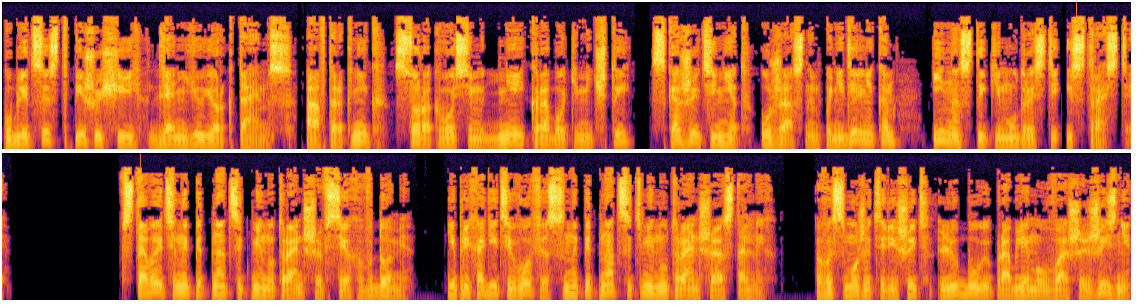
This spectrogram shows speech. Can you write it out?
публицист, пишущий для York Times, автор книг «48 дней к работе мечты», «Скажите нет ужасным понедельникам» и «На стыке мудрости и страсти». Вставайте на 15 минут раньше всех в доме и приходите в офис на 15 минут раньше остальных. Вы сможете решить любую проблему в вашей жизни,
